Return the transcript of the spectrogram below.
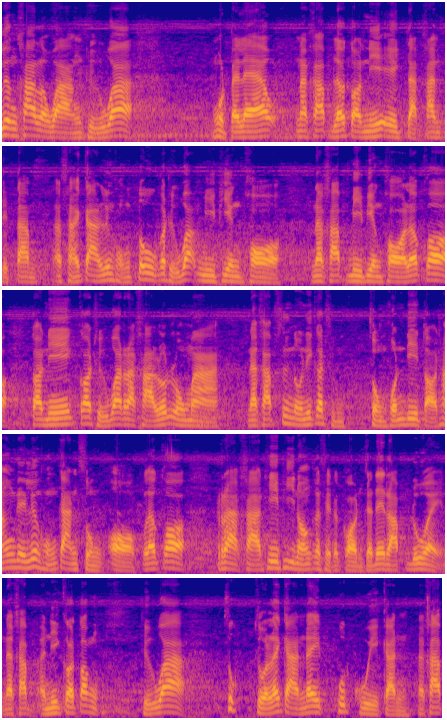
เรื่องค่าระวาง ถือว่าหมดไปแล้วนะครับ แล้วตอนนี้เองจากการติดตามสถานการณ์เรื่องของตู้ก็ถือว่ามีเพียงพอนะครับ มีเพียงพอแล้วก็ตอนนี้ก็ถือว่าราคาลดลงมานะครับ ซึ่งตรงนี้ก็ถึงส่งผลดีต่อทั้งในเรื่องของการส่งออก แล้วก็ราคาที่พี่น้องเกษตรกรจะได้รับด้วยนะครับ อันนี้ก็ต้องถือว่าทุกส่วนรายการได้พูดคุยกันนะครับ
